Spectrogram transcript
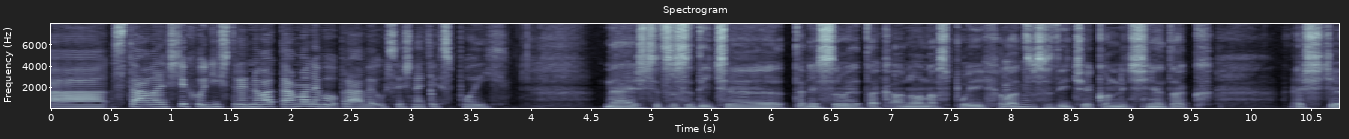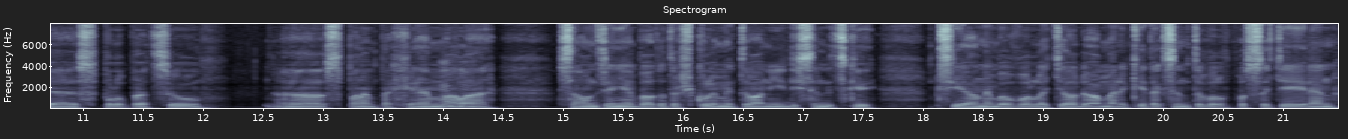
A stále ještě chodíš trénovat tam, anebo právě už jsi na těch spojích? Ne, ještě co se týče tenisově, tak ano, na spojích, ale mm-hmm. co se týče kondičně, tak ještě spolupracuji uh, s panem Pechem, mm-hmm. ale samozřejmě bylo to trošku limitovaný, když jsem vždycky přijel nebo odletěl do Ameriky, tak jsem to byl v podstatě jeden,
